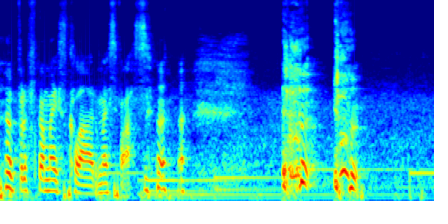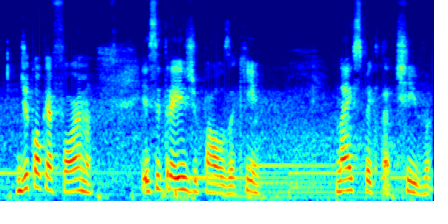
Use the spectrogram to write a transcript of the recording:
para ficar mais claro, mais fácil. De qualquer forma, esse 3 de paus aqui na expectativa,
